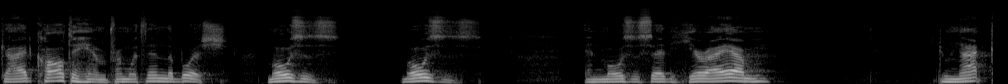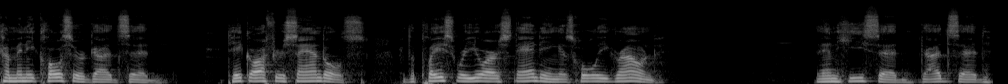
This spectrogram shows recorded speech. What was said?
God called to him from within the bush, Moses, Moses. And Moses said, Here I am. Do not come any closer, God said. Take off your sandals, for the place where you are standing is holy ground. Then he said, God said,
